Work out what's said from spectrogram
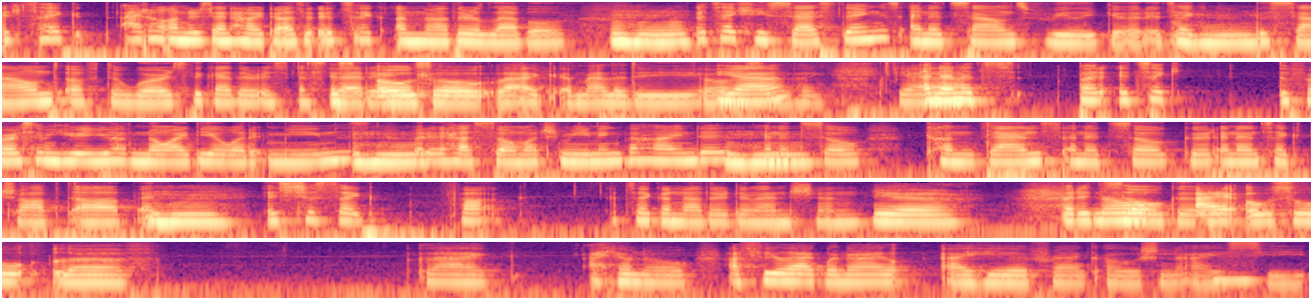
it's like I don't understand how he does it. It's like another level. Mm-hmm. It's like he says things and it sounds really good. It's like Mhm. the sound of the words together is aesthetic. It's also like a melody or Yeah. something. Yeah. And then it's, but it's like the first time you hear, it, you have no idea what it means, Mhm. but it has so much meaning behind it, and it's so condensed and it's so good, and then it's like chopped up, and Mhm. it's just like, fuck, it's like another dimension, Yeah. but it's no, so good. I also love like I don't know. I feel like when I I hear Frank Ocean, I Mm. see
